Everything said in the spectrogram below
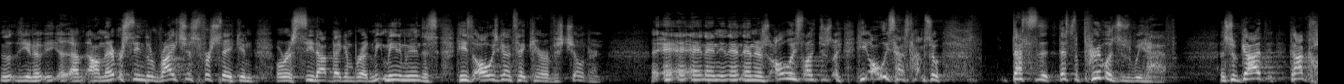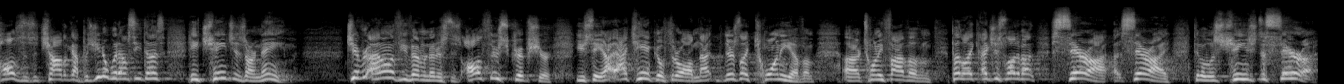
you know, I'll never see the righteous forsaken or a seed out begging bread. Meaning, meaning this, he's always going to take care of his children. And, and, and, and there's always like, there's, he always has time. So that's the, that's the privileges we have. And so God, God calls us a child of God. But you know what else He does? He changes our name. Do you ever, I don't know if you've ever noticed this. All through Scripture, you see, I, I can't go through all them. there's like 20 of them, or uh, 25 of them. But like, I just thought about Sarah, Sarai, that was changed to Sarah.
